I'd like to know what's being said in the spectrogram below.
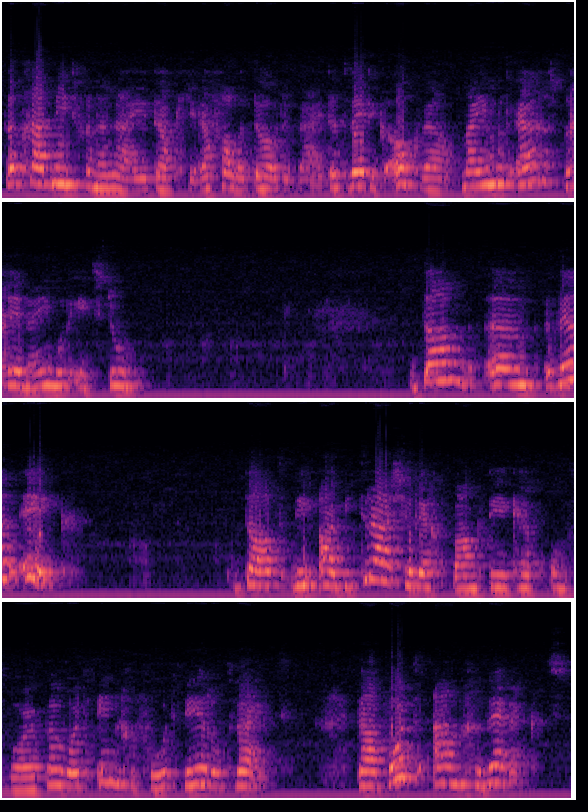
Dat gaat niet van een leien dakje, daar vallen doden bij, dat weet ik ook wel. Maar je moet ergens beginnen, je moet iets doen. Dan um, wil ik dat die arbitragerechtbank die ik heb ontworpen wordt ingevoerd wereldwijd. Daar wordt aan gewerkt.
